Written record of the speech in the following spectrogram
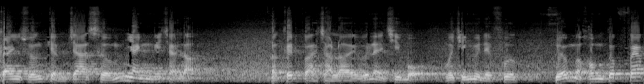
các anh xuống kiểm tra sớm nhanh cái trả lợn và kết quả trả lời với lại chi bộ với chính quyền địa phương. Nếu mà không cấp phép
